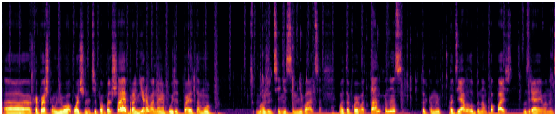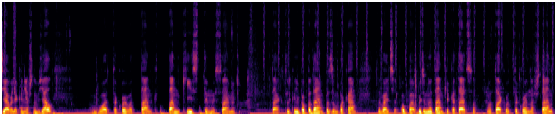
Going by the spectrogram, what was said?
Э, хпшка у него очень типа большая, бронированная будет, поэтому можете не сомневаться. Вот такой вот танк у нас. Только мы по дьяволу бы нам попасть. Зря я его на дьяволе, конечно, взял. Вот такой вот танк. Танкисты мы с вами. Так, только не попадаем по зомбакам. Давайте, опа, будем на танке кататься. Вот так вот такой наш танк.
